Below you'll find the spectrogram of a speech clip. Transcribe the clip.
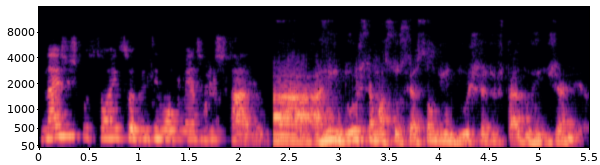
nas discussões sobre o desenvolvimento do Estado? A, a Indústria é uma associação de indústrias do Estado do Rio de Janeiro.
